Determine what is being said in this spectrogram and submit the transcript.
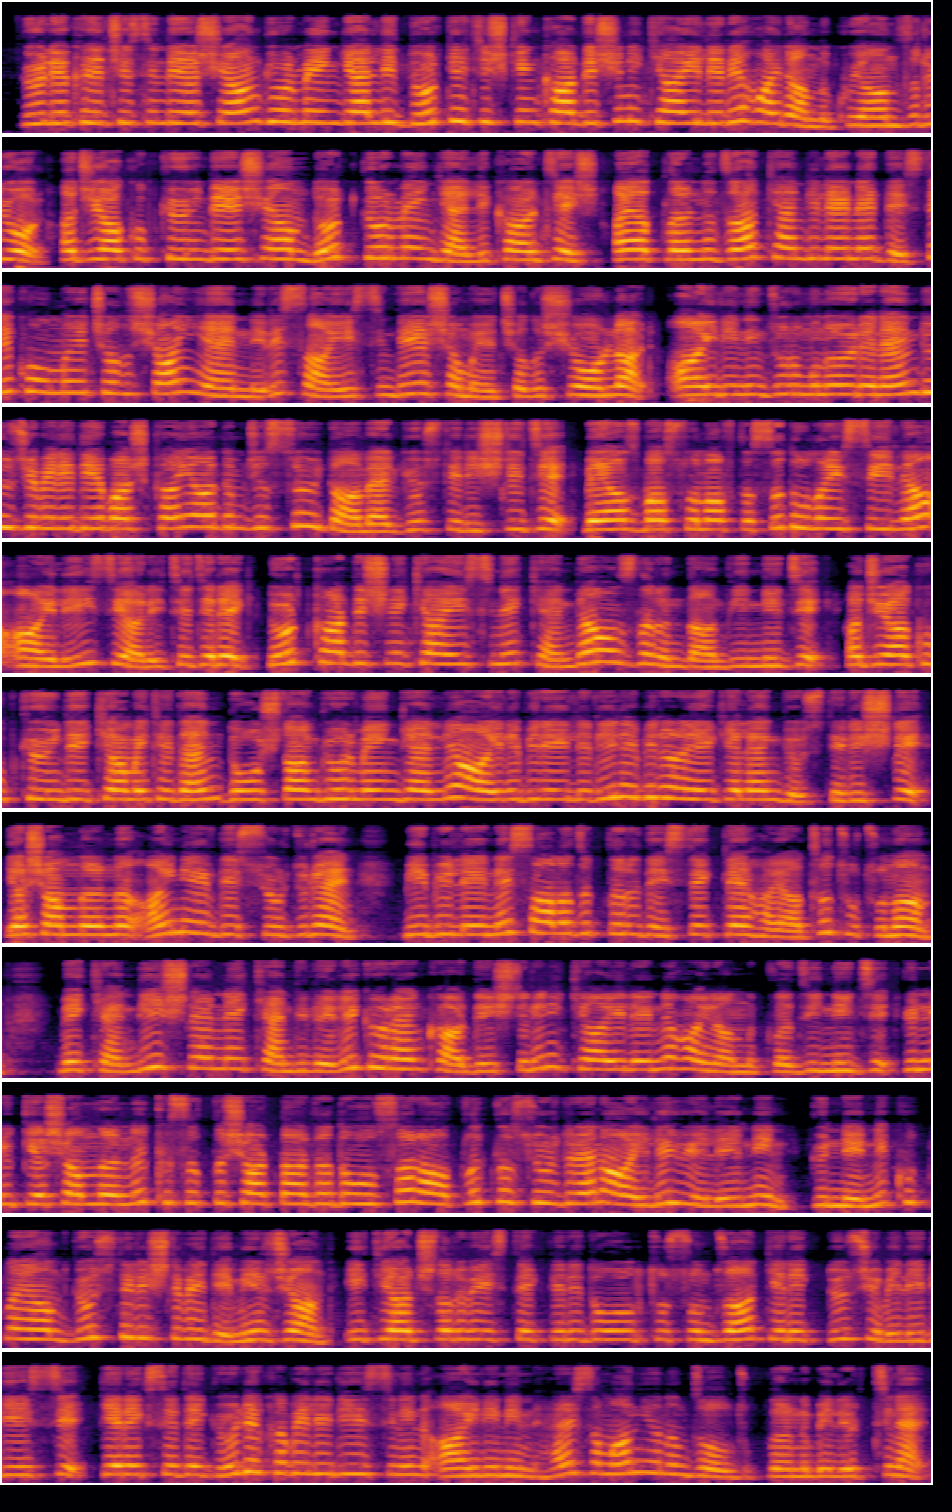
Gölyaka ilçesinde yaşayan görme engelli 4 yetişkin kardeşin hikayeleri hayranlık uyandırıyor. Hacı Yakup köyünde yaşayan 4 görme engelli kardeş hayatlarını da kendilerine destek olmaya çalışan yeğenleri sayesinde yaşamaya çalışıyorlar. Ailenin durumunu öğrenen Düzce Belediye Başkan Yardımcısı Hüdaver gösterişliydi. Beyaz Baston Haftası dolayısıyla aileyi ziyaret ederek 4 kardeşin hikayesini kendi ağızlarından dinledi. Hacı Yakup köyünde ikamet eden doğuştan görme engelli aile bireyleriyle bir araya gelen gösterişli, yaşamlarını aynı evde sürdüren, birbirlerine sağladıkları destekle hayata tutunan ve kendi işlerini kendileri gören kardeşlerin hikayelerini hayranlıkla dinledi. Günlük yaşamlarını kısıtlı şartlarda da olsa rahatlıkla sürdüren aile üyelerinin günlerini kutlayan Gösterişli ve Demircan, ihtiyaçları ve istekleri doğrultusunda gerek Düzce Belediyesi gerekse de Gölyaka Belediyesi'nin ailenin her zaman yanında olduklarını belirttiler.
